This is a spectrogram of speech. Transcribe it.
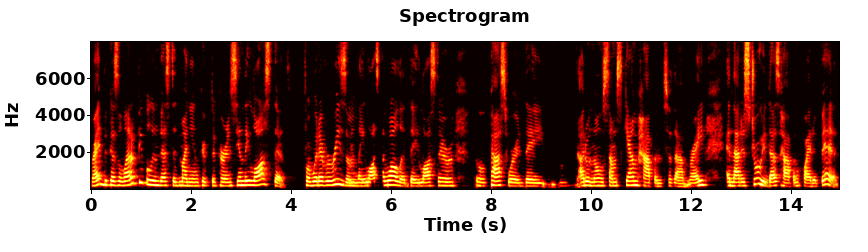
right? Because a lot of people invested money in cryptocurrency and they lost it for whatever reason. Mm-hmm. They lost the wallet, they lost their uh, password, they, I don't know, some scam happened to them, right? And that is true. It does happen quite a bit.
